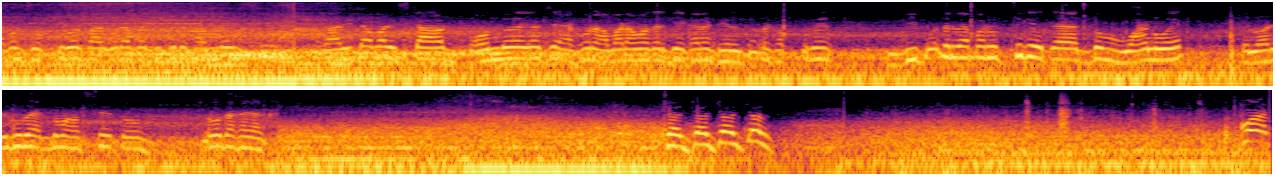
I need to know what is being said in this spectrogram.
এখন শক্তিগড় পার করে আমরা কিছুটা সামনে এসেছি। গাড়িটা আবার স্টার্ট বন্ধ হয়ে গেছে। এখন আবার আমাদেরকে এখানে ঠেলতে হবে। সব বিপদের ব্যাপার হচ্ছে কি, এটা একদম ওয়ান ওয়ে তো লরিগুলো একদম আসছে, তো চলো দেখা যাক। চল চল চল চল। মার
